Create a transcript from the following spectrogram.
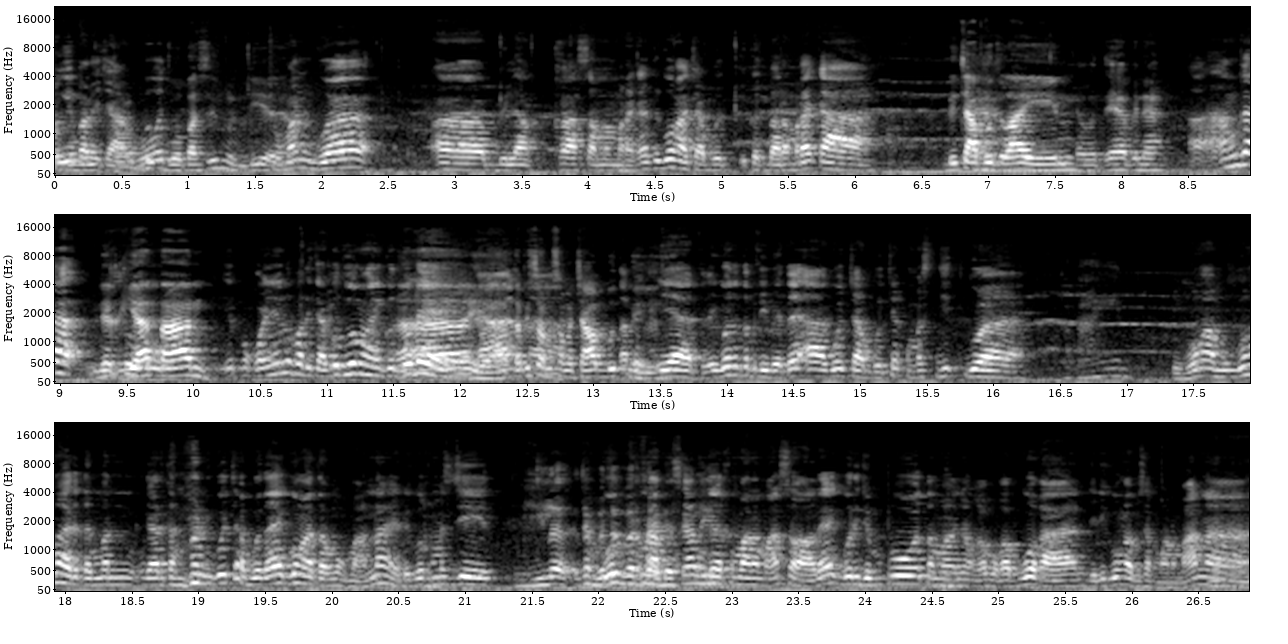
lagi pada cabut. Gue pasti sama dia. Cuman gue eh, bilang ke sama mereka tuh gue nggak cabut ikut bareng mereka. dia cabut lain. Cabut ya benar. Ah, enggak. Dia gitu. kelihatan. Ya pokoknya lu pada cabut gue nggak ikut lu Ah, deh. iya, kan? tapi sama-sama cabut tapi, nih. Iya, tapi gue tetap di BTA, gue cabutnya ke masjid gue. Ya, gue nggak gue nggak ada teman nggak ada teman gue cabut aja gue nggak tahu mau ke mana ya gue ke masjid. Gila, cabut Gue berbeda sekali. Nggak ke mana-mana soalnya gue dijemput sama nyokap bokap gue kan, jadi gue nggak bisa ke mana-mana. Nah,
